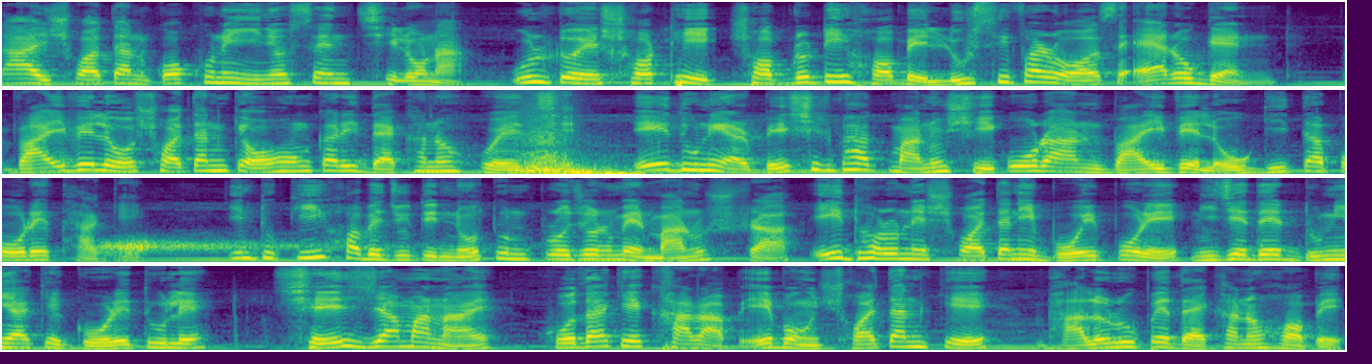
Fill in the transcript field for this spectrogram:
তাই শয়তান কখনোই ইনোসেন্ট ছিল না। উল্টো এর সঠিক শব্দটি হবে লুসিফার ওয়াজ অ্যারোগ্যান্ট বাইবেলেও শয়তানকে অহংকারী দেখানো হয়েছে। এই দুনিয়ার বেশিরভাগ মানুষই কোরআন, বাইবেল ও গীতা পড়ে থাকে। কিন্তু কি হবে যদি নতুন প্রজন্মের মানুষরা এই ধরনের শয়তানি বই পড়ে নিজেদের দুনিয়াকে গড়ে তুলে? শেষ জামানায় খোদাকে খারাপ এবং শয়তানকে ভালো রূপে দেখানো হবে।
